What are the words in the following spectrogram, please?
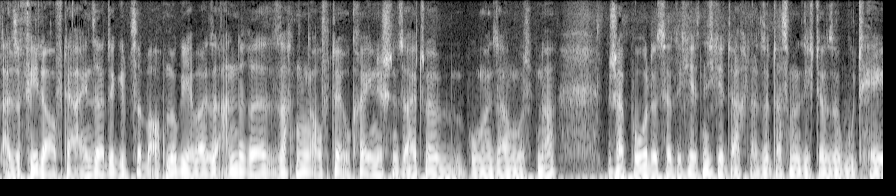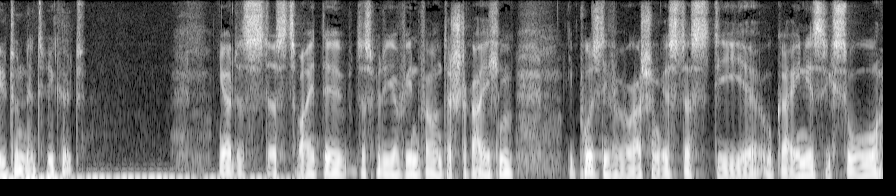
also Fehler auf der einen Seite gibt es aber auch möglicherweise andere Sachen auf der ukrainischen Seite, wo man sagen muss, na, Chapeau, das hätte ich jetzt nicht gedacht, also dass man sich da so gut hält und entwickelt. Ja, das, das Zweite, das würde ich auf jeden Fall unterstreichen. Die positive Überraschung ist, dass die Ukraine sich so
